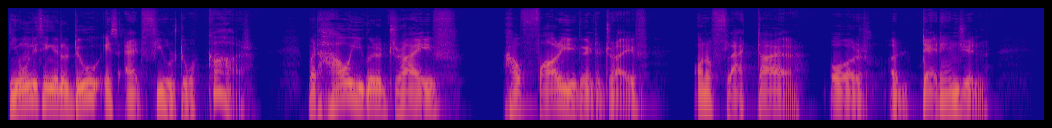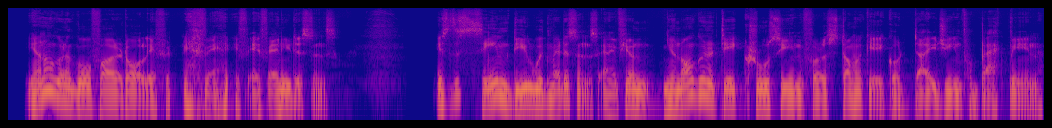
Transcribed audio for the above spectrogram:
The only thing it'll do is add fuel to a car. But how are you going to drive? How far are you going to drive on a flat tire or a dead engine? You're not going to go far at all, if, if, if, if any distance. It's the same deal with medicines. And if you're you're not going to take crocin for a stomach ache or Digene for back pain,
